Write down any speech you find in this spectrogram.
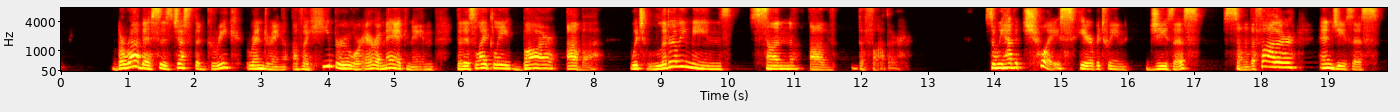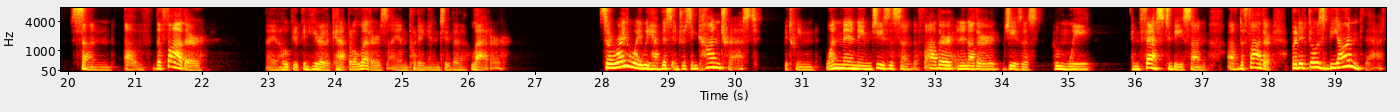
Barabbas is just the Greek rendering of a Hebrew or Aramaic name that is likely Bar Abba, which literally means son of the Father. So we have a choice here between Jesus, son of the Father, and Jesus, son of the Father. I hope you can hear the capital letters I am putting into the latter. So right away, we have this interesting contrast between one man named Jesus, son of the Father, and another Jesus, whom we confess to be son of the Father. But it goes beyond that.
